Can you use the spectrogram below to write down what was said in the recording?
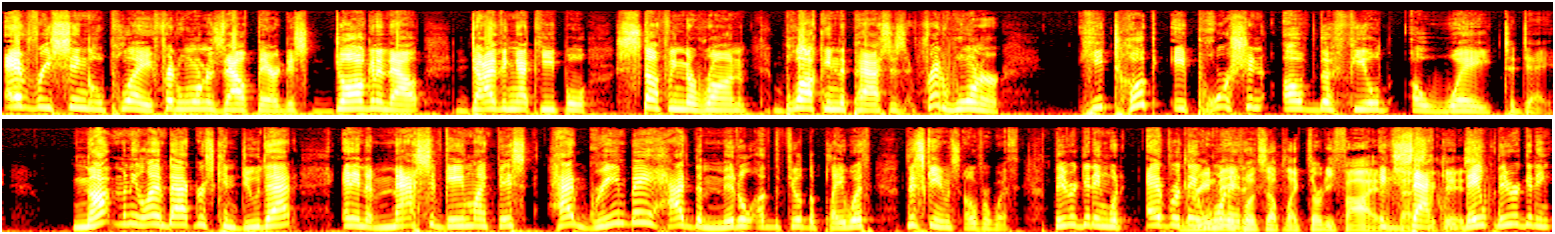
Every single play, Fred Warner's out there just dogging it out, diving at people, stuffing the run, blocking the passes. Fred Warner, he took a portion of the field away today. Not many linebackers can do that. And in a massive game like this, had Green Bay had the middle of the field to play with, this game is over with. They were getting whatever they Green wanted. Bay puts up like 35. if that's the exactly. case. They they were getting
